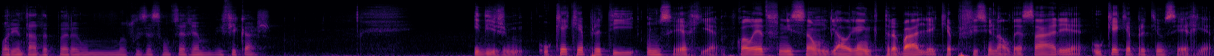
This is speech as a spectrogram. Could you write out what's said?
orientada para uma utilização de CRM eficaz. E diz-me, o que é que é para ti um CRM? Qual é a definição de alguém que trabalha, que é profissional dessa área? O que é que é para ti um CRM?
